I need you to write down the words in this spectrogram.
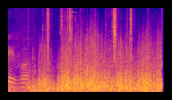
positivo.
